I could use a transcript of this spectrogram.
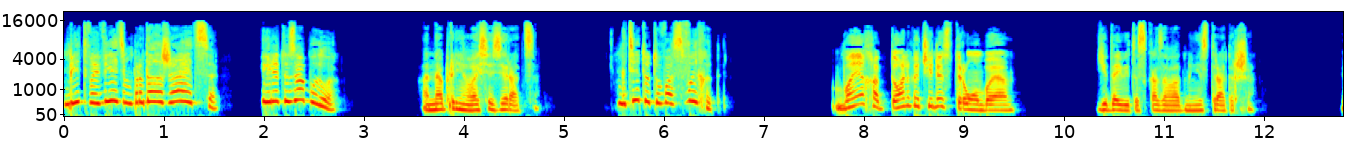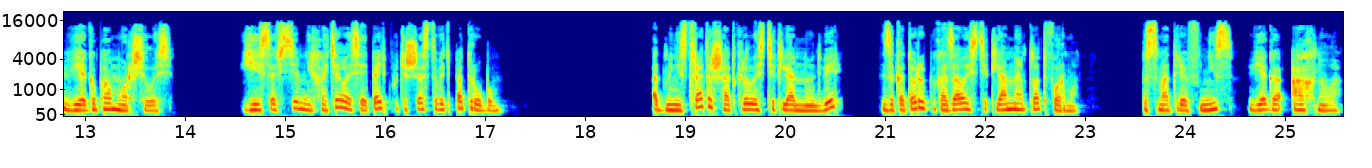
Битва ведьм продолжается. Или ты забыла?» Она принялась озираться. «Где тут у вас выход?» «Выход только через трубы», — ядовито сказала администраторша. Вега поморщилась. Ей совсем не хотелось опять путешествовать по трубам. Администраторша открыла стеклянную дверь, за которой показалась стеклянная платформа. Посмотрев вниз, Вега ахнула.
